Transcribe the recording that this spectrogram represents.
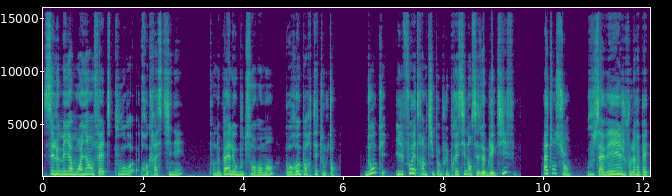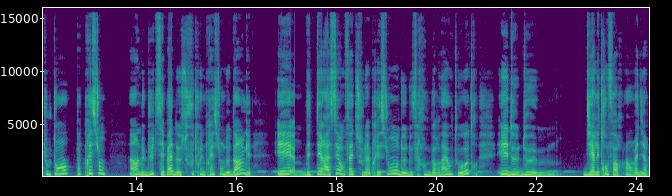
C'est le meilleur moyen, en fait, pour procrastiner, pour ne pas aller au bout de son roman, pour reporter tout le temps. Donc, il faut être un petit peu plus précis dans ses objectifs. Attention, vous savez, je vous le répète tout le temps, pas de pression. Hein, le but c'est pas de se foutre une pression de dingue et d'être terrassé en fait sous la pression de, faire un burn-out ou autre et de, de d'y aller trop fort, hein, on va dire.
